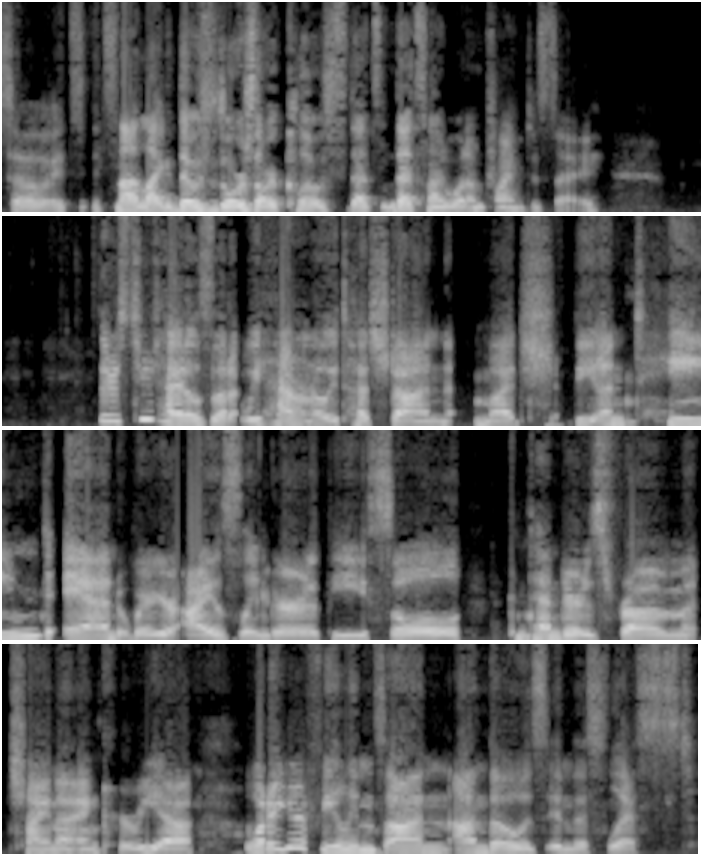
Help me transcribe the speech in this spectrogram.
So it's it's not like those doors are closed. That's that's not what I'm trying to say. There's two titles that we haven't really touched on much The Untamed and Where Your Eyes Linger, the sole contenders from China and Korea. What are your feelings on on those in this list?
